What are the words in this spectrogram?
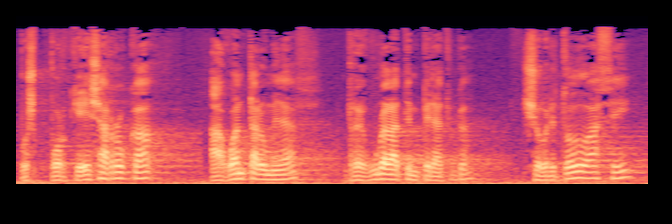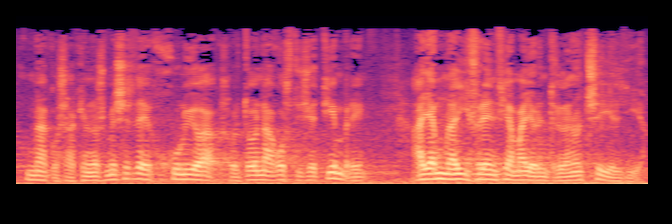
Pues porque esa roca aguanta la humedad, regula la temperatura y sobre todo hace una cosa, que en los meses de julio, sobre todo en agosto y septiembre, haya una diferencia mayor entre la noche y el día.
